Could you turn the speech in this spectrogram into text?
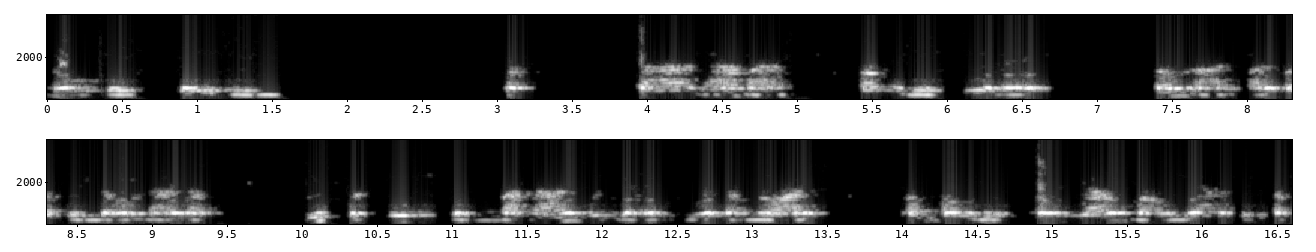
Đố kỵ gây hiểm tất ta ngã mạng phân biệt chia rẽ, tóm lại phải có trình độ đã lập tiếp thực thi tình bác ái huynh đệ giữa đồng loại không phân biệt tôn giáo màu da chủng tộc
